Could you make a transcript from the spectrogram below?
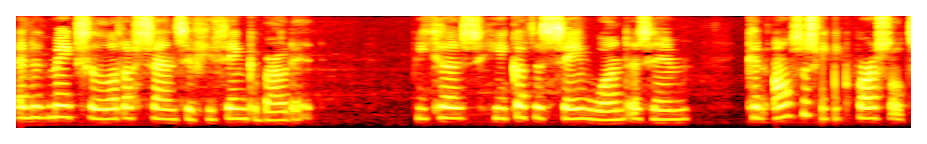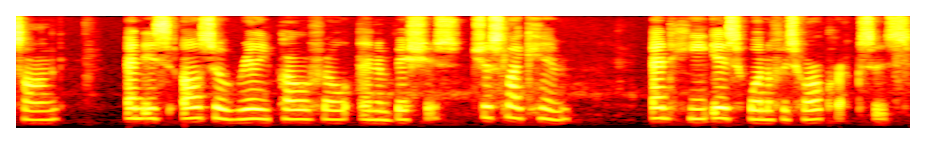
and it makes a lot of sense if you think about it, because he got the same wand as him, can also speak Parseltongue, and is also really powerful and ambitious, just like him and he is one of his Horcruxes.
